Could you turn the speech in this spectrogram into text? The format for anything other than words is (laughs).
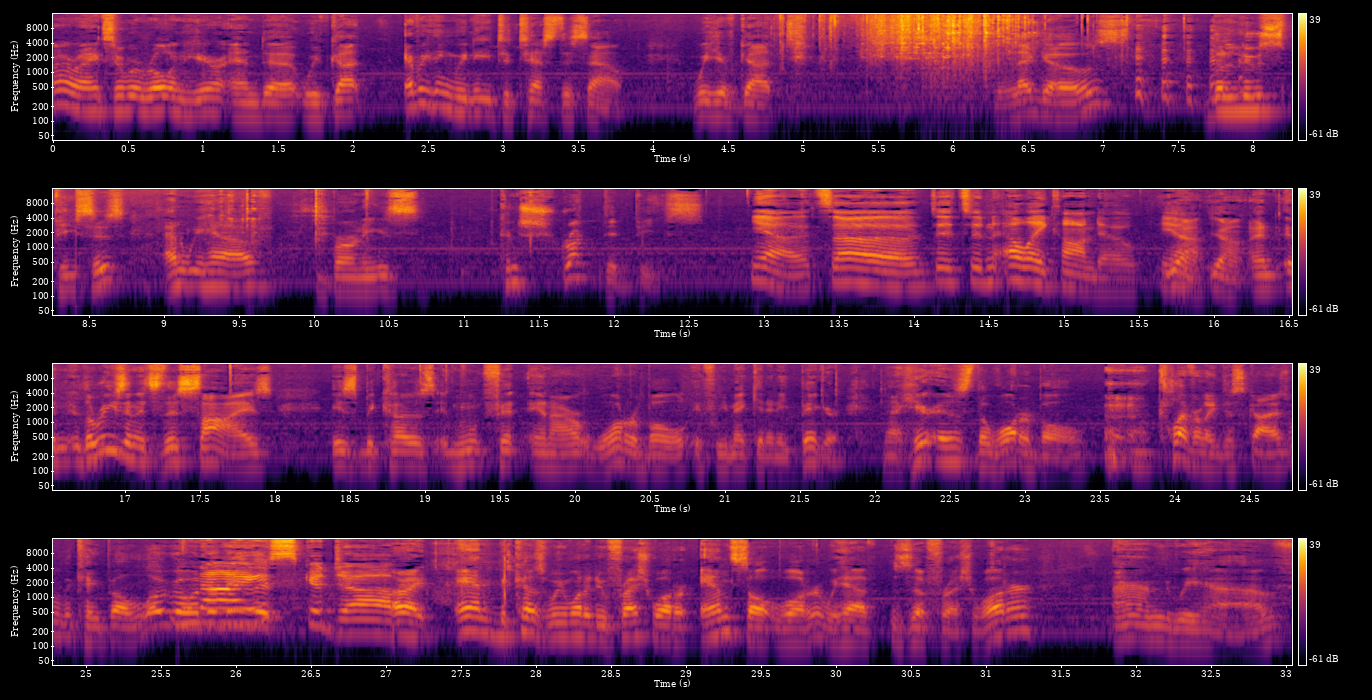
All right, so we're rolling here, and uh, we've got everything we need to test this out. We have got Legos, (laughs) the loose pieces, and we have Bernie's constructed piece. Yeah, it's uh, it's an LA condo. Yeah, yeah, and, and the reason it's this size is because it won't fit in our water bowl if we make it any bigger. Now here is the water bowl, (clears throat) cleverly disguised with a KPEL logo underneath it. Nice, good job. All right, and because we want to do fresh water and salt water, we have the fresh water, and we have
